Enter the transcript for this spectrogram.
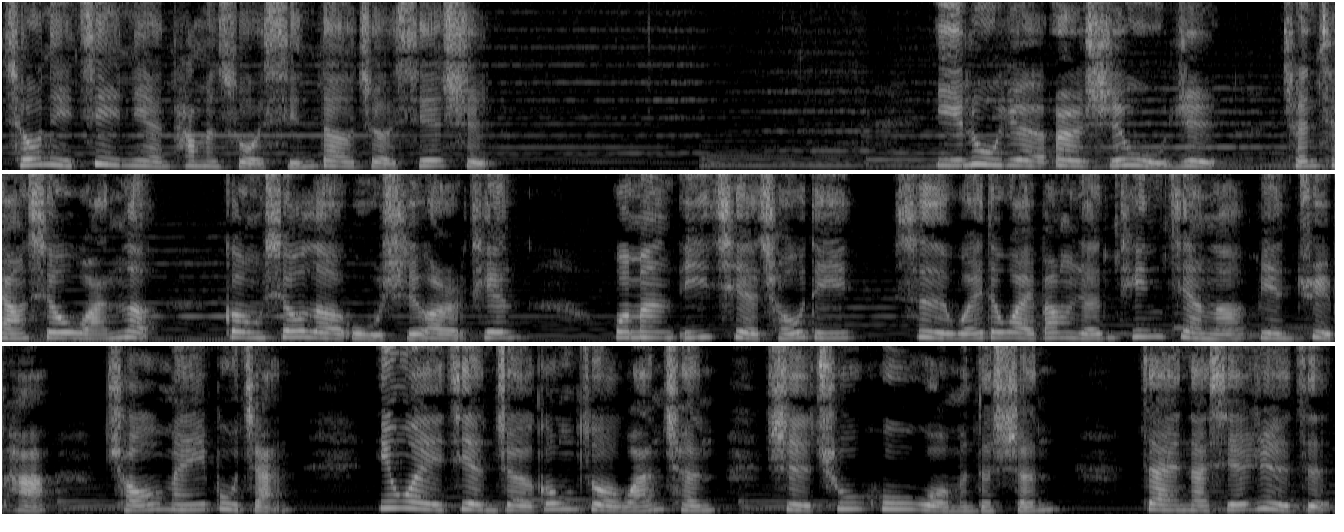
求你纪念他们所行的这些事。以六月二十五日，城墙修完了，共修了五十二天。我们一切仇敌、四围的外邦人听见了，便惧怕，愁眉不展，因为见这工作完成是出乎我们的神。在那些日子，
